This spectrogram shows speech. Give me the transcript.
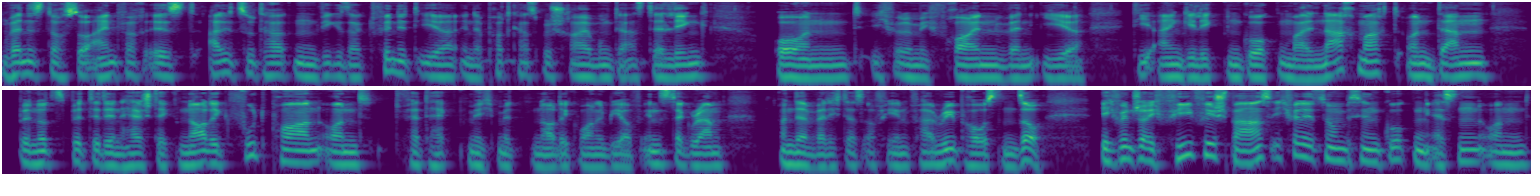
wenn es doch so einfach ist? Alle Zutaten, wie gesagt, findet ihr in der Podcast-Beschreibung. Da ist der Link. Und ich würde mich freuen, wenn ihr die eingelegten Gurken mal nachmacht und dann benutzt bitte den Hashtag Nordic Food Porn und vertagt mich mit Nordic Wannabe auf Instagram. Und dann werde ich das auf jeden Fall reposten. So, ich wünsche euch viel, viel Spaß. Ich werde jetzt noch ein bisschen Gurken essen und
